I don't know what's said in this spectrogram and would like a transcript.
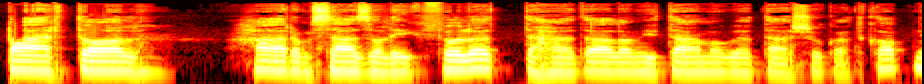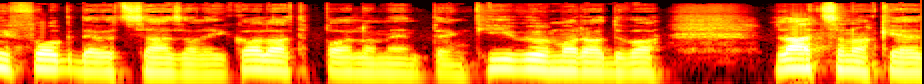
pártal 3% fölött, tehát állami támogatásokat kapni fog, de 5% alatt parlamenten kívül maradva. Látszanak-e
